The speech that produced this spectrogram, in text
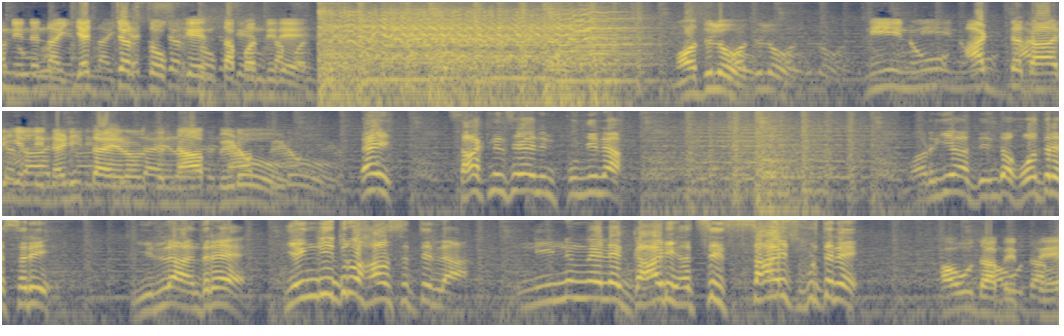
ನಿನ್ನನ್ನ ಎಚ್ಚರಿಸೋಕೆ ಅಂತ ಬಂದಿದೆ. ಮೊದಲು ನೀನು ಅಡ್ಡ ದಾರಿಯಲ್ಲಿ ನಡೀತಾ ಇರೋದನ್ನ ಬಿಡು. ಏಯ್ ಸಾಕ್ ನಿಲ್ಸೇ ನಿನ್ ಪುಂಗಿನ. ಮರ್ಯಾದಿಂದ ಹೋದ್ರೆ ಸರಿ ಇಲ್ಲ ಅಂದ್ರೆ ಹೆಂಗಿದ್ರು ಹಾಸುತ್ತಿಲ್ಲ ನಿನ್ನ ಮೇಲೆ ಗಾಡಿ ಹತ್ಸಿ ಸಾಯಿಸ್ಬಿಡ್ತೇನೆ. ಹೌದಾ ಬೆಪ್ಪೆ?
